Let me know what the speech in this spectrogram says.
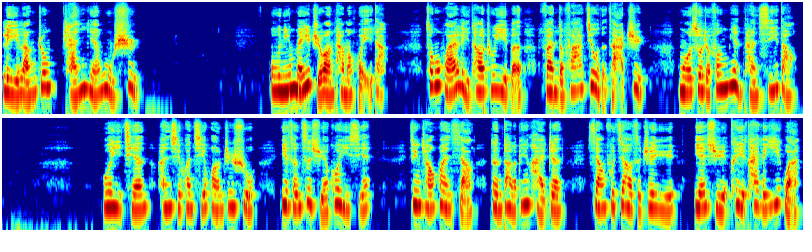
李郎中谗言误事。武宁没指望他们回答，从怀里掏出一本翻得发旧的杂志，摩挲着封面，叹息道：“我以前很喜欢岐黄之术，也曾自学过一些，经常幻想等到了滨海镇，相夫教子之余，也许可以开个医馆。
